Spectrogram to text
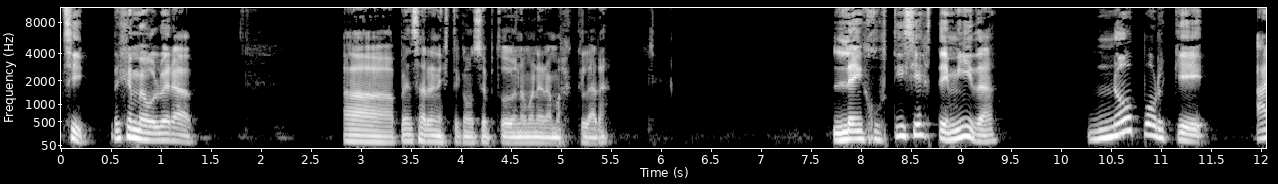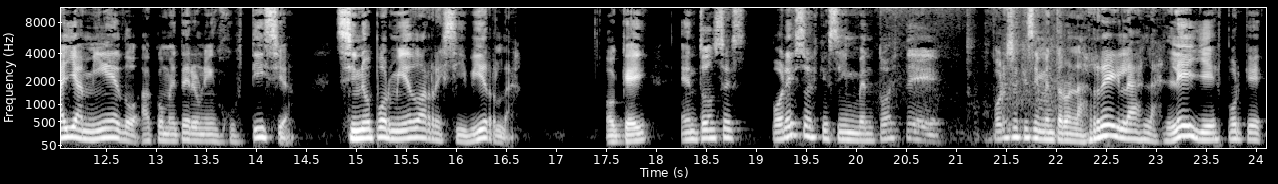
sí, déjenme volver a, a pensar en este concepto de una manera más clara. La injusticia es temida no porque haya miedo a cometer una injusticia, sino por miedo a recibirla. ¿Ok? Entonces, por eso es que se inventó este... Por eso es que se inventaron las reglas, las leyes, porque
